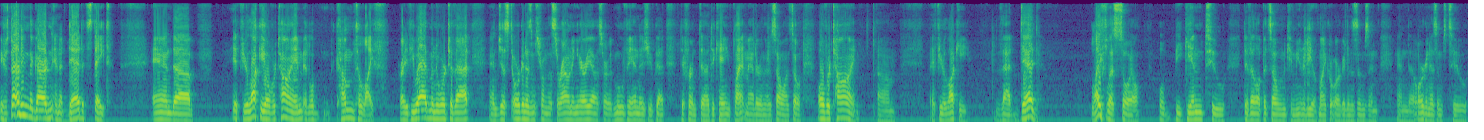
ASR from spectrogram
you're starting the garden in a dead state. And uh, if you're lucky over time, it'll come to life. Right? If you add manure to that and just organisms from the surrounding area sort of move in as you've got different uh, decaying plant matter in there and so on. So over time, um, if you're lucky, that dead, lifeless soil will begin to develop its own community of microorganisms and, and uh, organisms to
